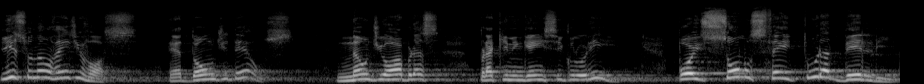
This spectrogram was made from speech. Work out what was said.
Isso não vem de vós, é dom de Deus, não de obras, para que ninguém se glorie, pois somos feitura dele,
